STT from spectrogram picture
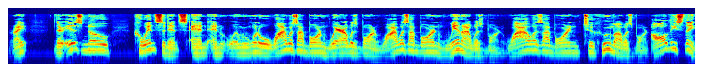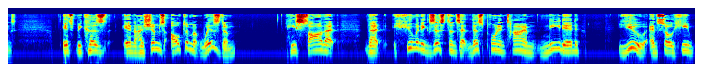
right? There is no coincidence. And and when we wonder well, why was I born where I was born? Why was I born when I was born? Why was I born to whom I was born? All these things. It's because in Hashem's ultimate wisdom he saw that that human existence at this point in time needed you. And so he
